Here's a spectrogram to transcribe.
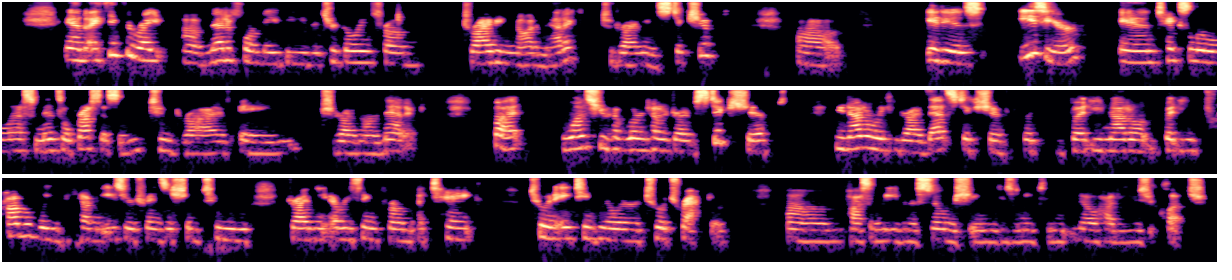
and I think the right uh, metaphor may be that you're going from driving an automatic to driving a stick shift. Uh, it is easier and takes a little less mental processing to drive a to drive an automatic, but once you have learned how to drive a stick shift, you not only can drive that stick shift, but but you not only but you probably have an easier transition to driving everything from a tank to an 18 wheeler to a tractor, um, possibly even a snow machine because you need to know how to use your clutch.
